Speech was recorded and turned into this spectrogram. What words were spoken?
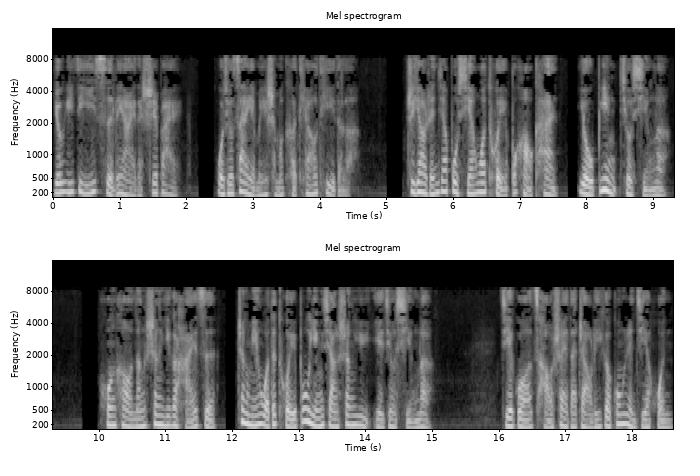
由于第一次恋爱的失败，我就再也没什么可挑剔的了。只要人家不嫌我腿不好看、有病就行了。婚后能生一个孩子，证明我的腿不影响生育也就行了。结果草率的找了一个工人结婚，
